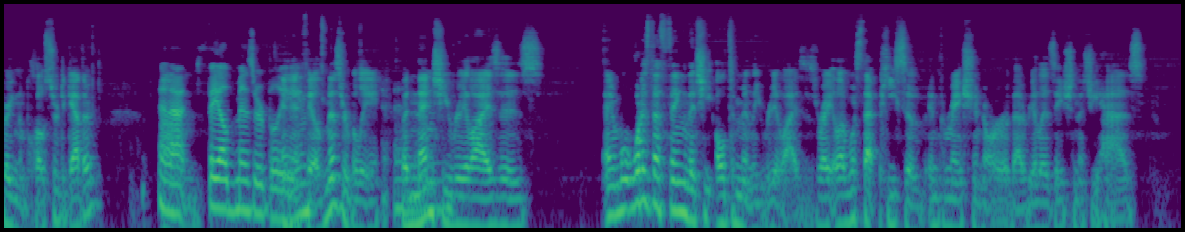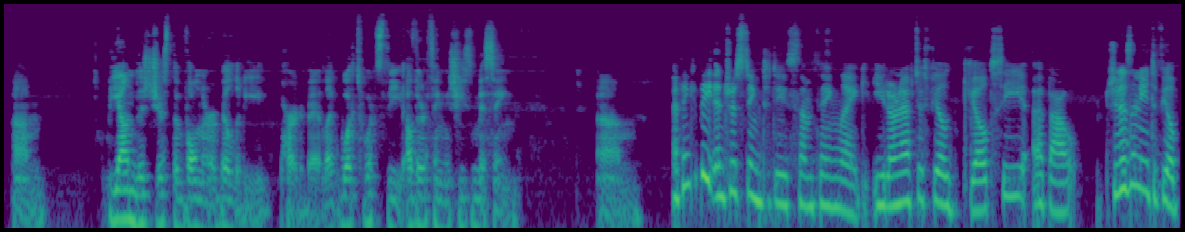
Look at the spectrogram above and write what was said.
bring them closer together, and that um, failed miserably. and it fails miserably. But then she realizes, and wh- what is the thing that she ultimately realizes, right? Like, what's that piece of information or that realization that she has, um, beyond this just the vulnerability part of it? Like, what's what's the other thing that she's missing? Um, I think it'd be interesting to do something like you don't have to feel guilty about. She doesn't need to feel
